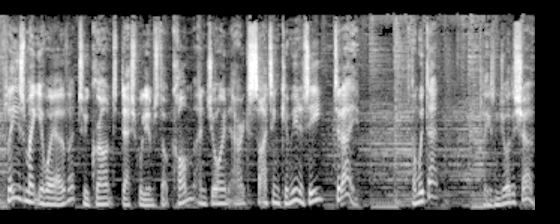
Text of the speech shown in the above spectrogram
please make your way over to grant-williams.com and join our exciting community today. And with that, Please enjoy the show.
